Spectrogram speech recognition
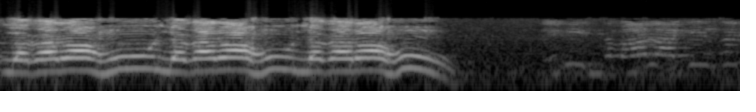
लगा रहा हूँ लगा रहा हूँ। लगा रहा हूँ नहीं नहीं सवाल आगे सर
